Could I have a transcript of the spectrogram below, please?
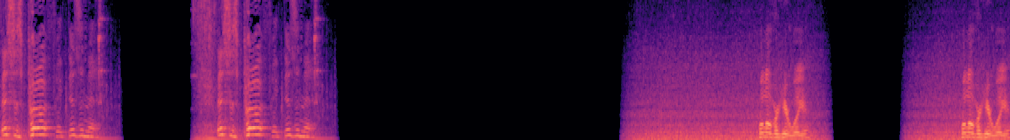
This is perfect, isn't it? This is perfect, isn't it? Pull over here, will you? Pull over here, will you?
